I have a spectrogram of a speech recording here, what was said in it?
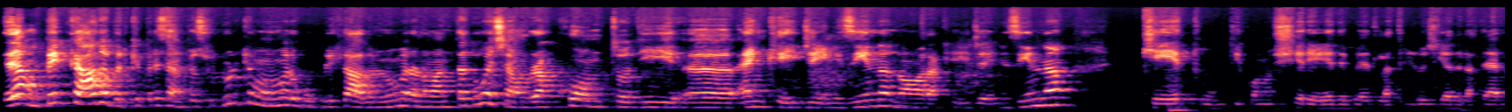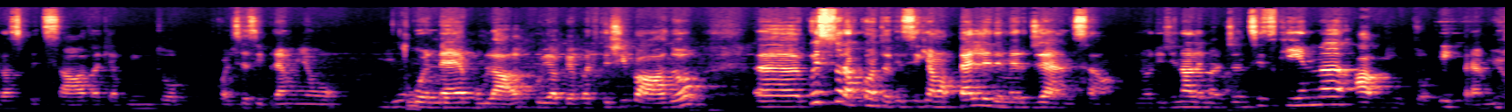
Ed è un peccato perché, per esempio, sull'ultimo numero pubblicato, il numero 92, c'è un racconto di uh, N.K. Jameson, Nora K. Jameson, che tutti conoscerete per la trilogia della Terra Spezzata, che ha vinto qualsiasi premio Hugo e Nebula a cui abbia partecipato. Uh, questo racconto che si chiama Pelle d'emergenza, in originale Emergency Skin, ha vinto il premio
